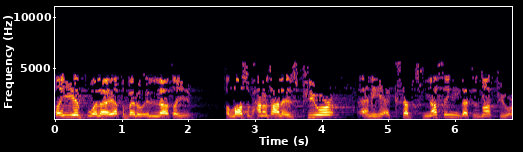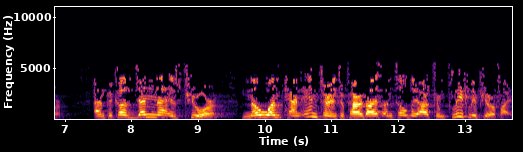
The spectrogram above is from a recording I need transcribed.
طَيِّبٌ وَلَا يَقْبَلُ إِلَّا طَيِّبٌ Allah subhanahu wa ta'ala is pure and He accepts nothing that is not pure. And because Jannah is pure, no one can enter into paradise until they are completely purified.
